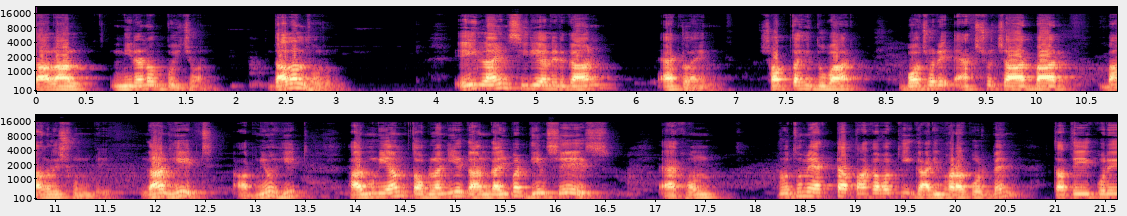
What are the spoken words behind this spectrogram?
দালাল নিরানব্বই জন। দালাল ধরুন, এই লাইন সিরিয়ালের গান এক লাইন, সপ্তাহে দুবার, বছরে একশো চার বার বাঙালি শুনবে। গান হিট, আপনিও হিট, হারমোনিয়াম, তবলা নিয়ে গান গাইবার দিন শেষ। এখন প্রথমে একটা পাকাপাকি গাড়ি ভাড়া করবেন তাতে করে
